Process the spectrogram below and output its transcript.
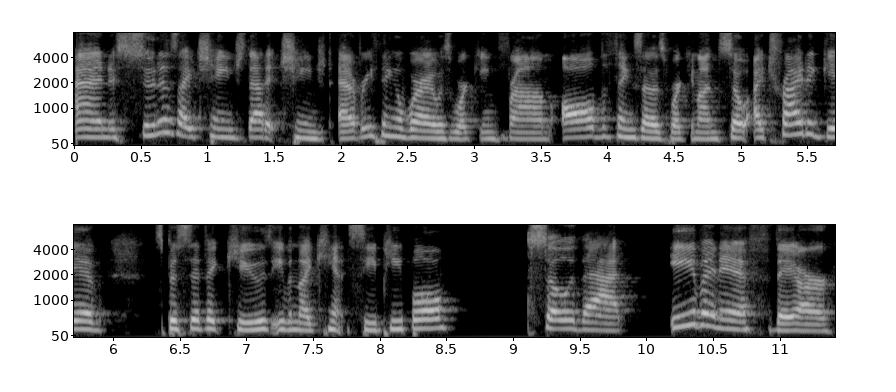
And as soon as I changed that, it changed everything of where I was working from, all the things I was working on. So I try to give specific cues, even though I can't see people, so that even if they are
